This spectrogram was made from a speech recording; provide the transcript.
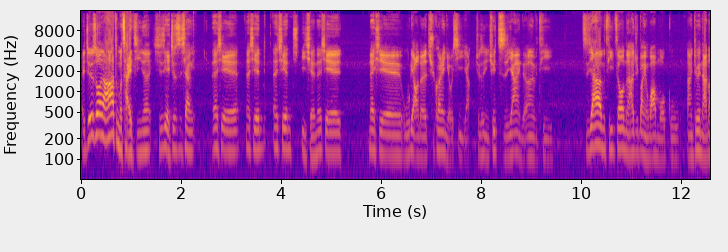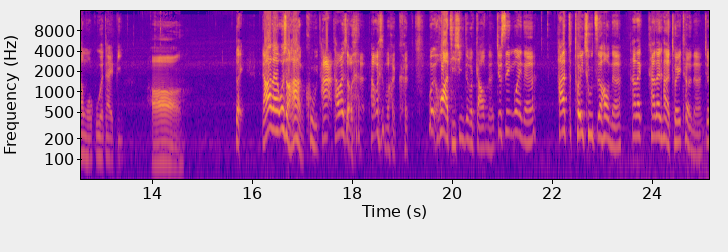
也就是说，然后他怎么采集呢？其实也就是像那些那些那些以前那些那些无聊的区块链游戏一样，就是你去质押你的 NFT。质押 NFT 之后呢，他就帮你挖蘑菇，然后你就会拿到蘑菇的代币。哦，对，然后呢，为什么他很酷？他他为什么 他为什么很可会话题性这么高呢？就是因为呢，他推出之后呢，他在他在他的推特呢，就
